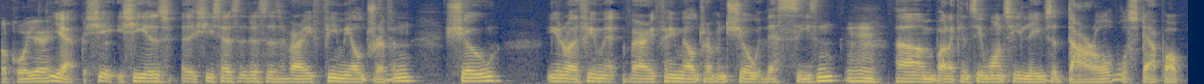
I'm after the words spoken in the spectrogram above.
Okoye. yeah she she is uh, she says that this is a very female driven show you know a female very female driven show this season Mm-hmm. um, but I can see once he leaves that Daryl will step up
